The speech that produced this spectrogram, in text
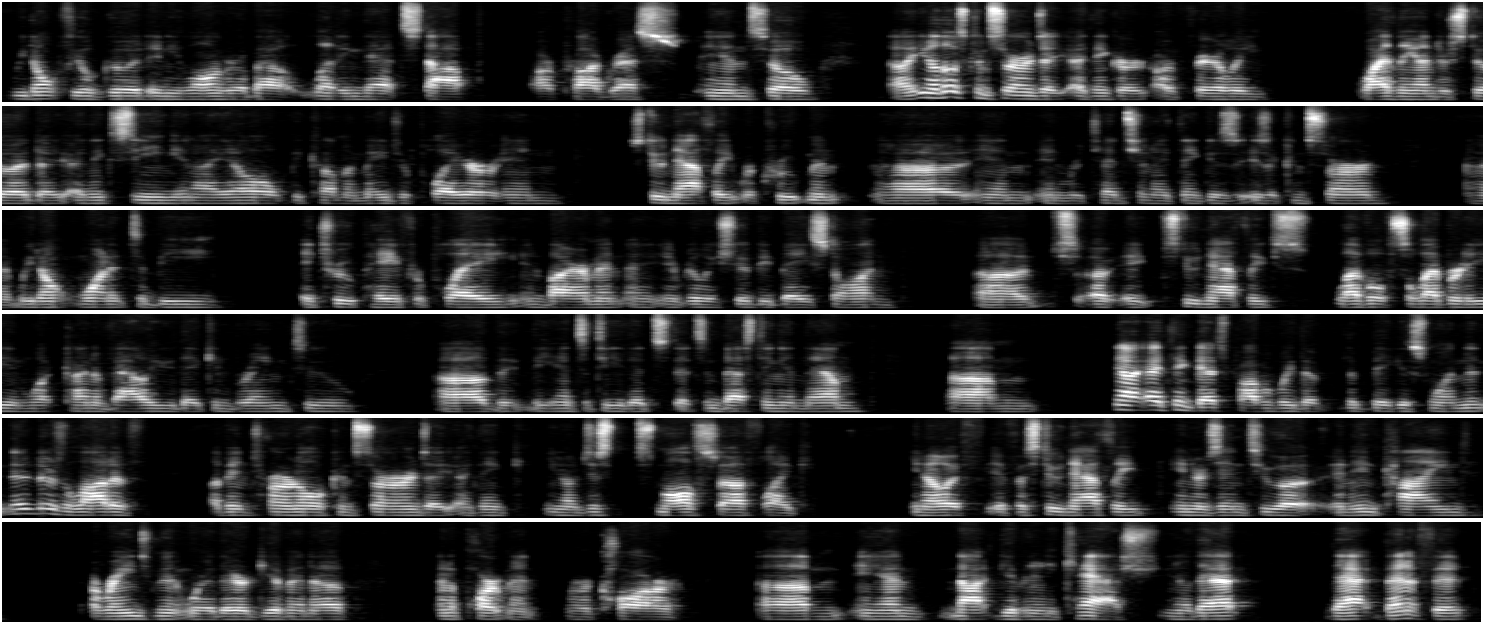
we don't feel good any longer about letting that stop our progress. And so, uh, you know, those concerns I, I, think are, are fairly widely understood. I, I, think seeing NIL become a major player in student athlete recruitment uh, and, and retention, I think, is, is a concern. Uh, we don't want it to be a true pay for play environment. It really should be based on uh, a student athlete's level of celebrity and what kind of value they can bring to uh, the, the entity that's, that's investing in them. Um, yeah, I think that's probably the, the biggest one. And there's a lot of, of internal concerns. I, I think, you know, just small stuff like, you know, if, if a student athlete enters into a, an in kind arrangement where they're given a, an apartment or a car um, and not given any cash, you know, that, that benefit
